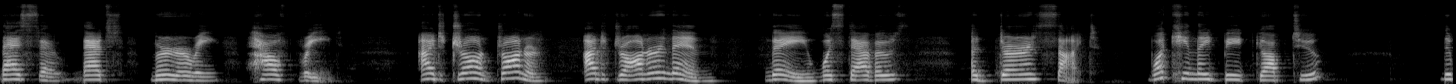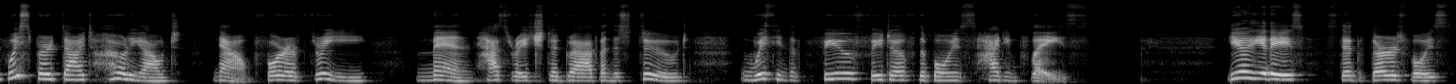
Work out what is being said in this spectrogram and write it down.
That's so. That's murdering half-breed. I'd drawn, drawn I'd drawn them. They was devils. A darn sight. What can they be up to? The whisper died wholly out now, for three men had reached the grave and stood within a few feet of the boy's hiding place. Here it is, said the third voice,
